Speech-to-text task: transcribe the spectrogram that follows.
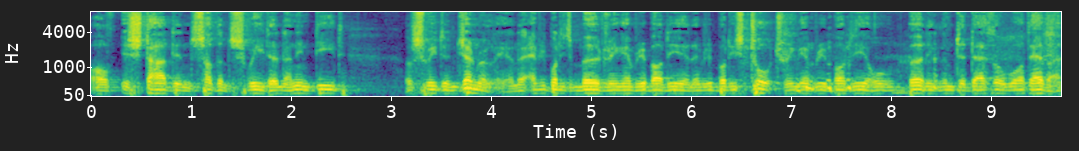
of Ystad in southern Sweden and indeed of Sweden generally. And everybody's murdering everybody and everybody's torturing everybody or burning them to death or whatever.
